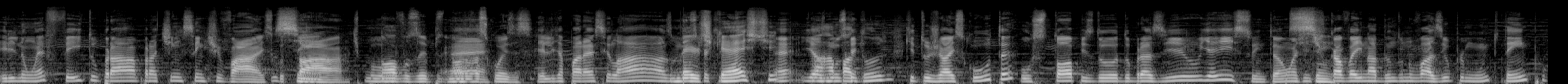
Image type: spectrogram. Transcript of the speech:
ele não é feito pra, pra te incentivar a escutar, tipo, novos epi- novas é. coisas. ele aparece lá as músicas que, Nerdcast, é, e a as músicas Rapadura. que tu já escuta, os tops do, do Brasil e é isso. Então a gente Sim. ficava aí nadando no vazio por muito tempo,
